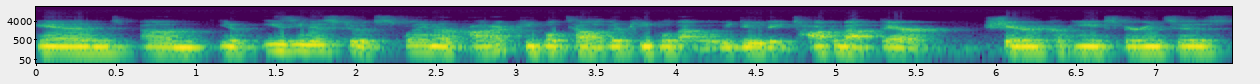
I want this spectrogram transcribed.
and um, you know easiness to explain our product. People tell other people about what we do. They talk about their shared cooking experiences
